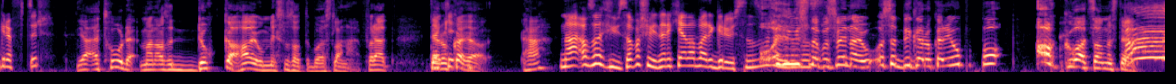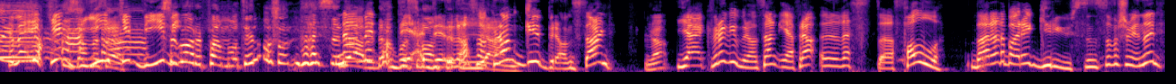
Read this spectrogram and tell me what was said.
grøfter. Ja, jeg tror det, men altså, dere har jo misforstått det på Østlandet. For det, det Det er dere gjør Hæ? Nei, altså husa forsvinner ikke, det er bare grusen som forsvinner. Og husene forsvinner jo, og så bygger dere de opp på akkurat samme sted. Nei, men ikke vi, ikke vi. Så går det fem år til, og så Nei, se Nei, der, men der det, forsvant det, igjen. da snakker du om. Gudbrandsdalen. Ja. Jeg er ikke fra Gudbrandsdalen, jeg er fra ø, Vestfold. Der er det bare grusen som forsvinner.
